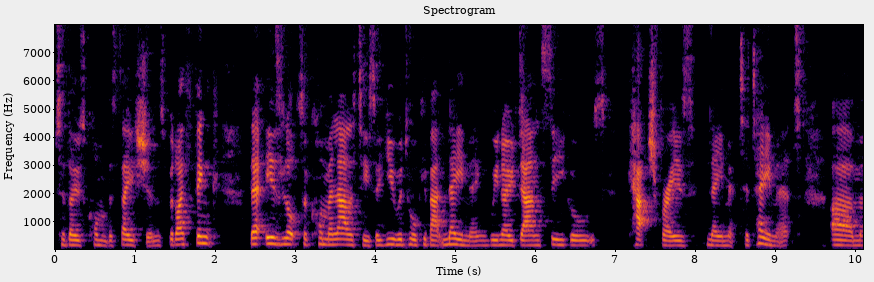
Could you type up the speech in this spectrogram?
to those conversations. But I think there is lots of commonality. So you were talking about naming. We know Dan Siegel's catchphrase, name it to tame it. Um,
